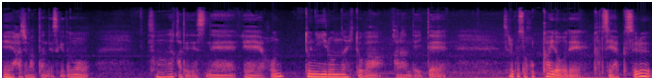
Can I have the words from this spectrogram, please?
えー、始まったんですけどもその中でですね、えー、本当にいろんな人が絡んでいてそれこそ北海道で活躍する、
